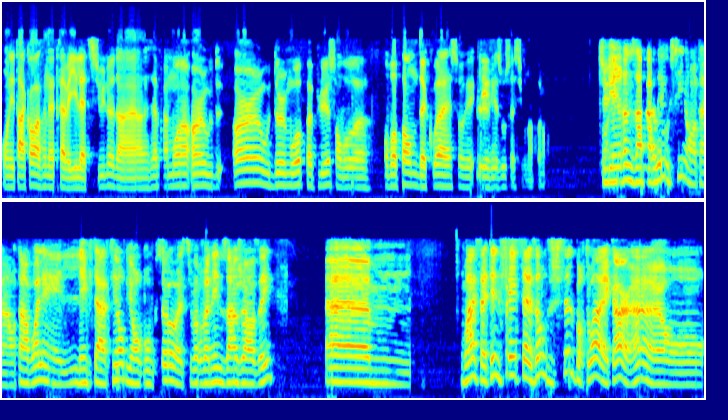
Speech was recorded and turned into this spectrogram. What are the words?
On est encore en train de travailler là-dessus. Là. Dans moi, un ou, deux, un ou deux mois, pas plus, on va, on va pondre de quoi sur les réseaux sociaux dans pas longtemps. Tu viendras nous en parler aussi. On t'en- on t'envoie l'in- l'invitation, puis on rouvre ça euh, si tu veux revenir nous en jaser. Euh, ouais, ça a été une fin de saison difficile pour toi, Hacker. Hein? Euh, On,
